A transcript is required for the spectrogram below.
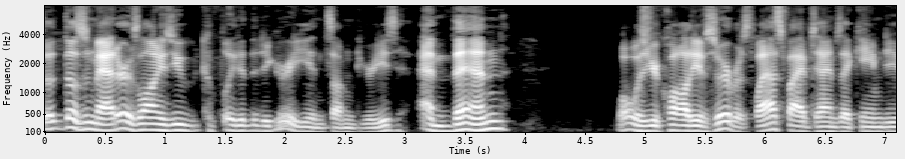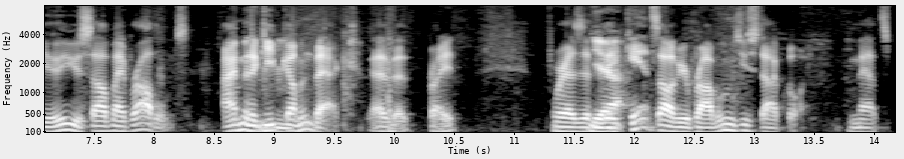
doesn't matter as long as you completed the degree in some degrees. And then what was your quality of service? Last five times I came to you, you solved my problems. I'm going to keep mm-hmm. coming back. Right. Whereas if yeah. they can't solve your problems, you stop going. And that's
